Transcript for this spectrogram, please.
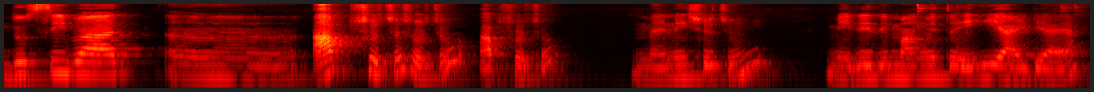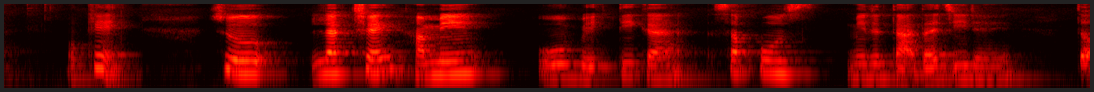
दूसरी बात आप सोचो सोचो, आप सोचो। मैं नहीं सोचूँगी। मेरे दिमाग में तो यही आइडिया आया। ओके सो लक्ष्य है हमें वो व्यक्ति का सपोज़ मेरे दादाजी रहे तो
